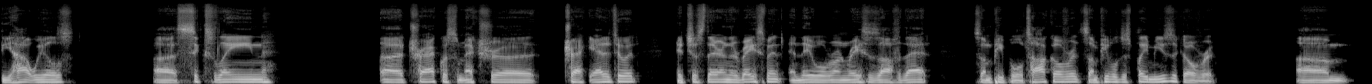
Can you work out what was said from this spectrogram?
the Hot Wheels uh, six lane uh, track with some extra track added to it. It's just there in their basement, and they will run races off of that. Some people will talk over it. Some people just play music over it. Um,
